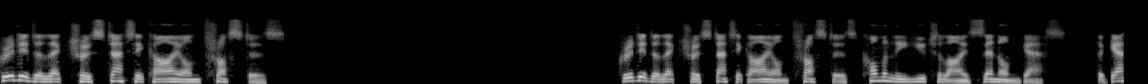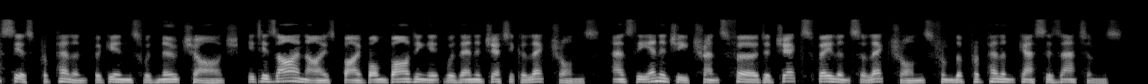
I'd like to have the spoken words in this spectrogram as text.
Gridded electrostatic ion thrusters. Gridded electrostatic ion thrusters commonly utilize xenon gas. The gaseous propellant begins with no charge, it is ionized by bombarding it with energetic electrons, as the energy transferred ejects valence electrons from the propellant gas's atoms.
